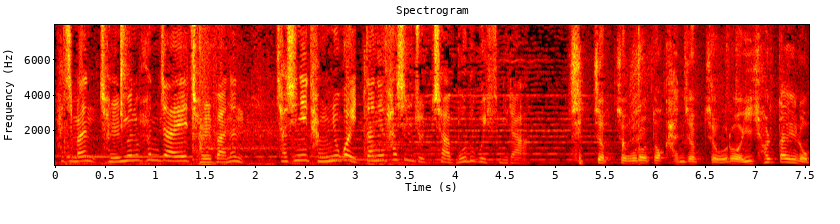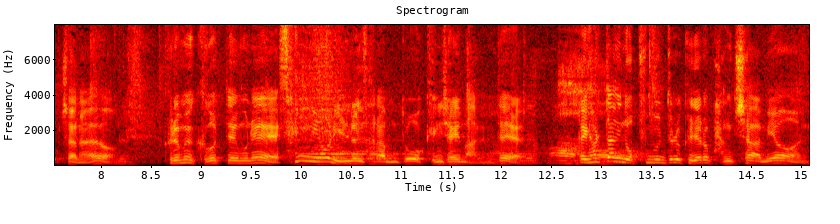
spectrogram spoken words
하지만 젊은 환자의 절반은 자신이 당뇨가 있다는 사실조차 모르고 있습니다. 직접적으로 또 간접적으로 이 혈당이 높잖아요. 그러면 그것 때문에 생명을 잃는 사람도 굉장히 많은데 그러니까 혈당이 높은 분들을 그대로 방치하면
